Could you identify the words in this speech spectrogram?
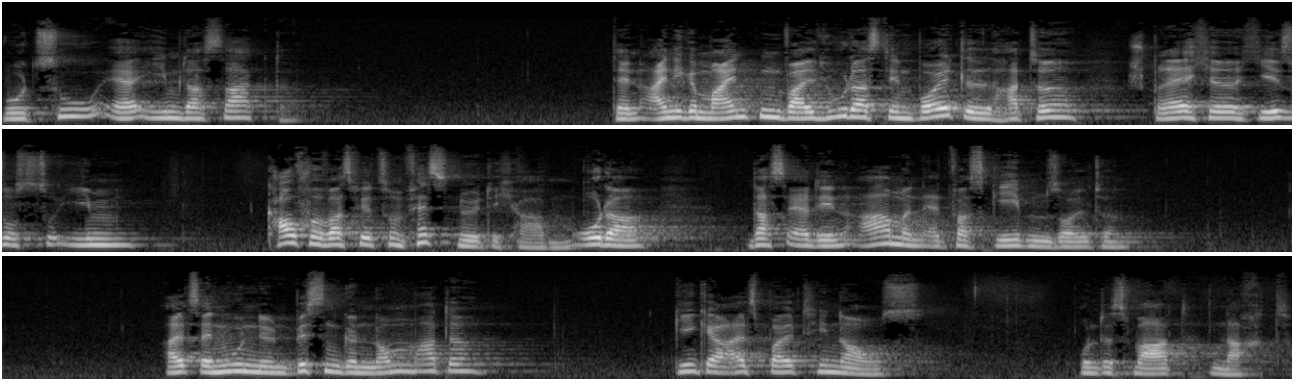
wozu er ihm das sagte. Denn einige meinten, weil Judas den Beutel hatte, spräche Jesus zu ihm, kaufe, was wir zum Fest nötig haben, oder dass er den Armen etwas geben sollte. Als er nun den Bissen genommen hatte, ging er alsbald hinaus, und es ward Nacht.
